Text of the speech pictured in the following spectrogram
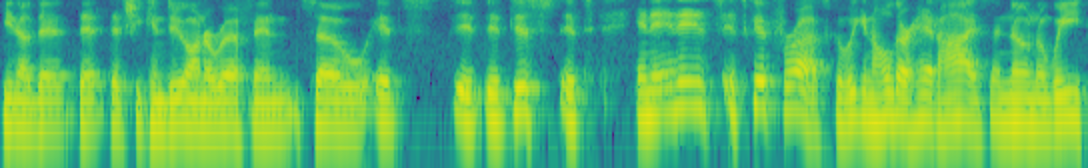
you know that that that you can do on a roof. And so it's it, it just it's and it, it's it's good for us because we can hold our head high and say, no no we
